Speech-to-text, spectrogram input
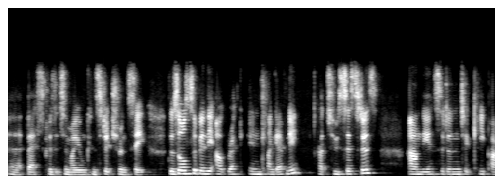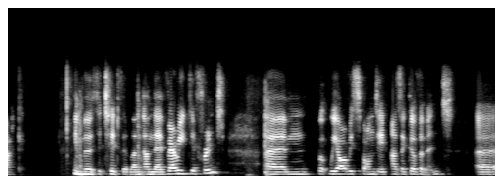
uh, best because it's in my own constituency. There's also been the outbreak in Llangefni at Two Sisters and the incident at Kepak in Merthyr Tydfil, and, and they're very different. Um, but we are responding as a government. Uh,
